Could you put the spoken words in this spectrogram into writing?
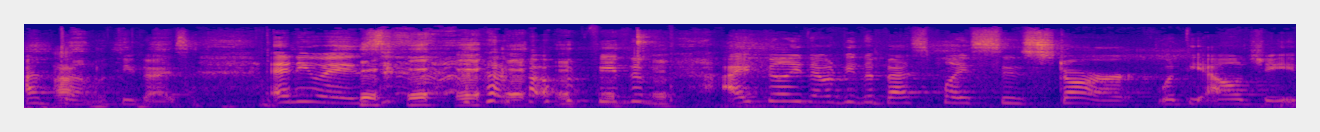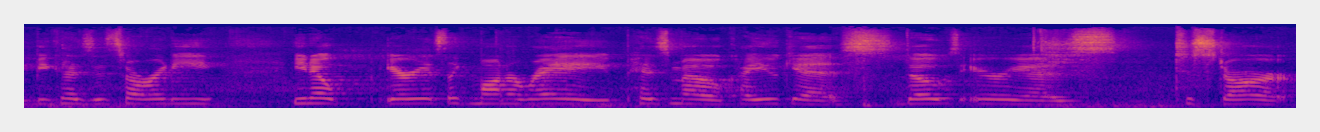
I'm done with you guys. Anyways, that would be the. I feel like that would be the best place to start with the algae because it's already, you know, areas like Monterey, Pismo, Cayucos, those areas to start.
